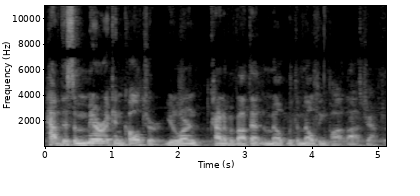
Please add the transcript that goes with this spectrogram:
have this American culture. You learned kind of about that in the melt with the melting pot last chapter.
